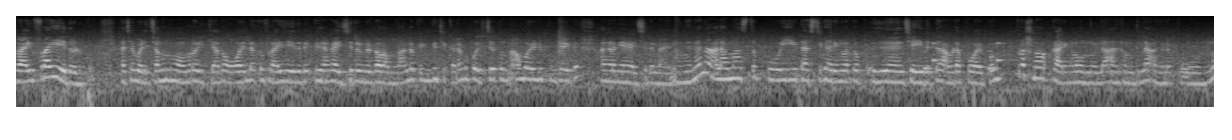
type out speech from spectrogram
ഡ്രൈ ഫ്രൈ ചെയ്തെടുക്കും. പക്ഷേ വെളിച്ചെണ്ണം ഓവർ ഒഴിക്കാതെ ഓയിലൊക്കെ ഫ്രൈ ചെയ്തിട്ട് ഞാൻ കഴിച്ചിട്ടുണ്ട് കേട്ടോ. റമദാനൊക്കെ എനിക്ക് ചിക്കനൊക്കെ പൊരിച്ച് തിന്നാൻ വേണ്ടി പുതിയായിട്ട് അങ്ങനെ ഞാൻ കഴിച്ചിട്ടുണ്ടായിരുന്നു. അങ്ങനെ നാലാം മാസത്ത് പോയി ടെസ്റ്റ് കാര്യങ്ങളൊക്കെ ചെയ്തിട്ട് അവിടെ പോയപ്പോൾ പ്രശ്നമോ കാര്യങ്ങളൊന്നുമില്ല. അലഹമില്ല അങ്ങനെ പോകുന്നു.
